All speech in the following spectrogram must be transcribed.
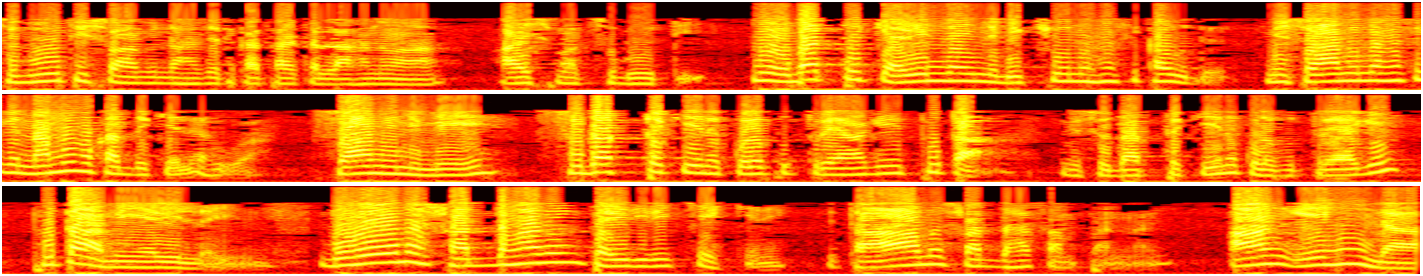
සුභූති ස්වාමීන් වහන්සේට කතා කරලා අහනවා ආයස්මත් සුභූති මේ ඔබත් එක්ක ඇවිල්ලා ඉන්න භික්ෂුන් වහන්සේ කවුද? මේ ස්වාමීන් වහන්සේගේ නම මොකක්ද කියලා ඇහුවා. ස්වාමීනි මේ සුදත්ත කියන කුල පුත්‍රයාගේ පුතා. මේ සුදත්ත කියන කුල පුත්‍රයාගේ පුතා මේ ඇවිල්ලා ඉන්නේ. බොහෝම ශ්‍රද්ධාවෙන් පැවිදි වෙච්ච එක්කෙනෙක්. ඉතාම ශ්‍රද්ධා සම්පන්නයි. ආන් ඒ හින්දා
